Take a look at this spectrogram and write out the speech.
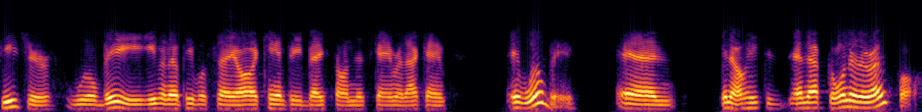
future will be, even though people say, "Oh, it can't be based on this game or that game." It will be, and you know, he could end up going to the Rose Bowl,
